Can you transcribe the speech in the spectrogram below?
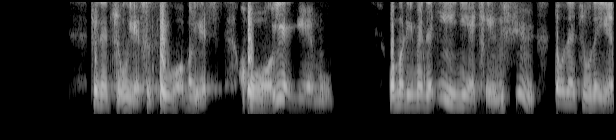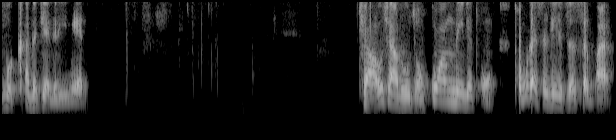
现在主也是对我们也是火焰眼目，我们里面的意念情绪都在主的眼目看得见的里面。巧像如同光明的铜，铜在世界里这审判，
